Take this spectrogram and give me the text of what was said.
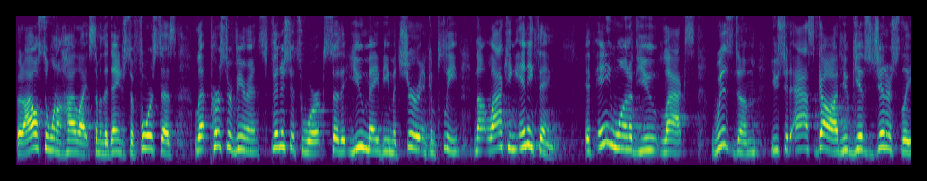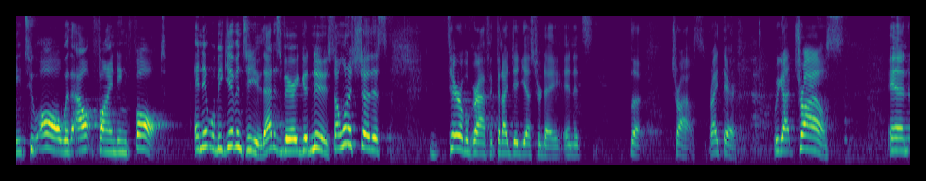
But I also want to highlight some of the dangers. So 4 says, Let perseverance finish its work so that you may be mature and complete, not lacking anything. If any one of you lacks wisdom, you should ask God, who gives generously to all without finding fault and it will be given to you. That is very good news. So I want to show this terrible graphic that I did yesterday, and it's look, trials right there. We got trials. And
